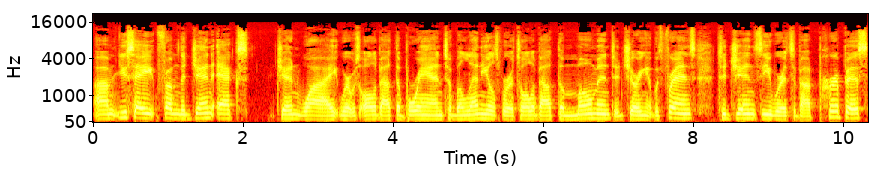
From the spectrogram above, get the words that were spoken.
Um, you say from the Gen X Gen Y, where it was all about the brand, to millennials, where it's all about the moment and sharing it with friends, to Gen Z, where it's about purpose.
